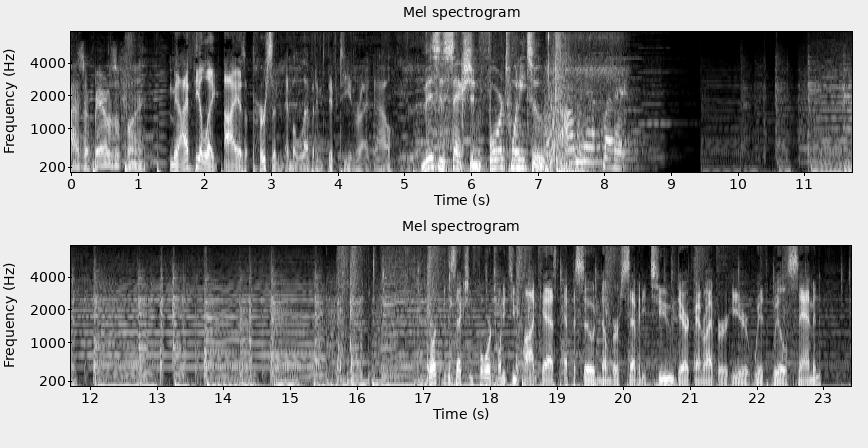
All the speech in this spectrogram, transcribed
guys are barrels of fun. I mean, I feel like I, as a person, am 11 and 15 right now. This is section 422. On the Athletic. Welcome to the Section 422 podcast, episode number 72. Derek Van Riper here with Will Salmon.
